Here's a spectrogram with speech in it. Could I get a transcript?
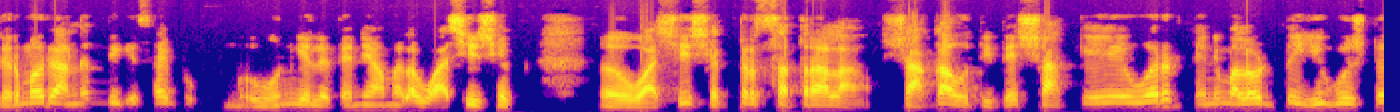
धर्मवर आनंदी साहेब होऊन गेले त्यांनी आम्हाला वाशी शेक वाशी सेक्टर सतराला शाखा होती. त्या शाखेवर त्यांनी मला वाटतं ही गोष्ट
